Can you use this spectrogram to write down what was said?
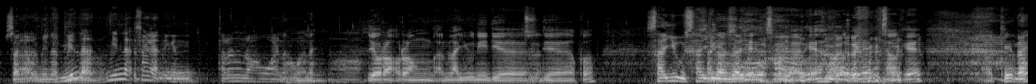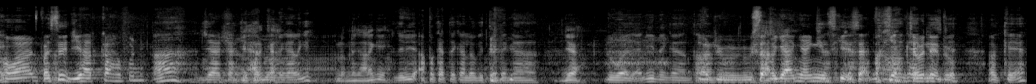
Sangat Ah, meminati minat Nahwan. minat sangat dengan Taranum Nahwan. Nahwan, eh? Ah. Dia orang-orang Melayu ni dia dia apa? Sayu sayu. Saya saya. Ya, okey. Okey. Okey, baik. Nahwan, lepas tu Jiharkah pun Ah, Jiharkah. Kita Jiharkah. belum dengar lagi. Belum dengar lagi. Jadi apa kata kalau kita dengar Ya. dua ayat ni dengan taranum? Aduh, Ustaz bagi angin-angin sikit Ustaz. Bagi Ah, Macam mana angin tu? sikit. Okey. eh.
